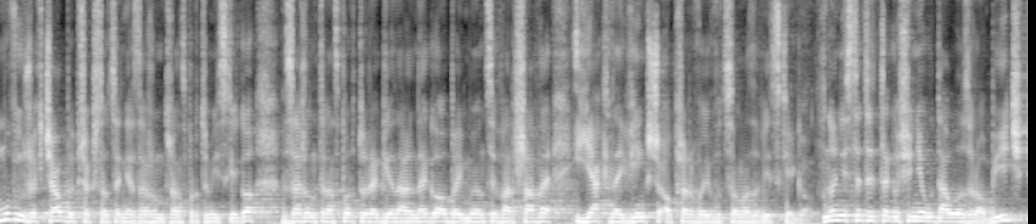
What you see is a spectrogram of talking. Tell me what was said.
mówił, że chciałby przekształcenia Zarządu Transportu Miejskiego w Zarząd Transportu Regionalnego obejmujący Warszawę i jak największy obszar województwa mazowieckiego. No niestety tego się nie udało zrobić.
